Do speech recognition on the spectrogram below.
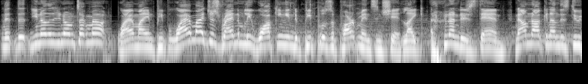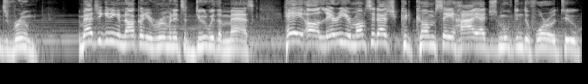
the, the you know that you know what I'm talking about? Why am I in people? Why am I just randomly walking into people's apartments and shit? Like I don't understand. Now I'm knocking on this dude's room. Imagine getting a knock on your room and it's a dude with a mask. Hey, uh, Larry, your mom said I could come say hi. I just moved into 402.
